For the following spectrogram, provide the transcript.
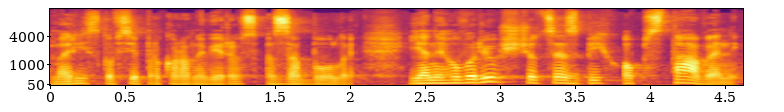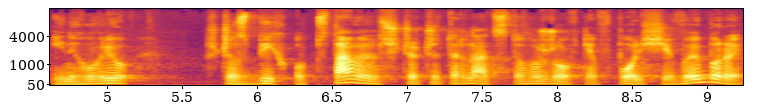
Ми різко всі про коронавірус забули. Я не говорю, що це збіг обставин, і не говорю, що збіг обставин, що 14 жовтня в Польщі вибори,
